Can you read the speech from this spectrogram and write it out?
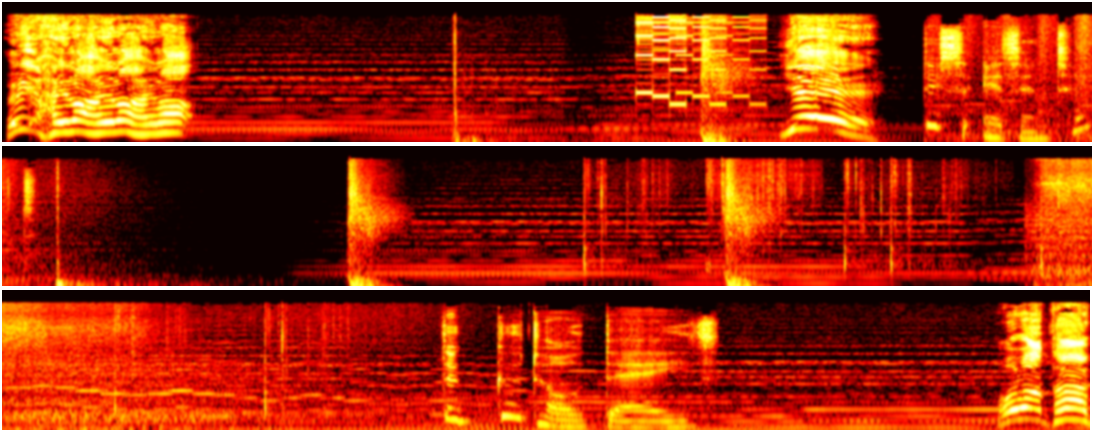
誒，係啦係啦係啦，耶！This isn't it. 'The good old days. 好啦，睇下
